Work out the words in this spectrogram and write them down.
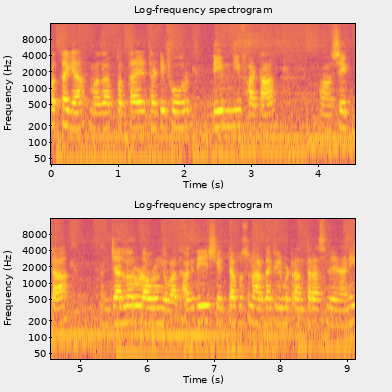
पत्ता घ्या. माझा पत्ता आहे thirty four Demni Phata Shekta Jalna road Aurangabad. अगदी शेकटापासून अर्धा किलोमीटर अंतर असलेले आणि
